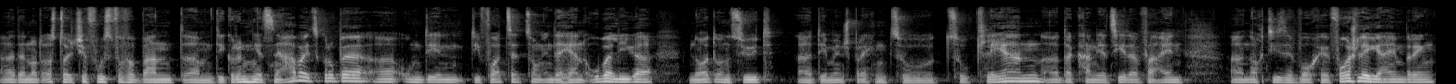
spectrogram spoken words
äh, der Nordostdeutsche Fußballverband, ähm, die gründen jetzt eine Arbeitsgruppe, äh, um den, die Fortsetzung in der Herren-Oberliga Nord und Süd äh, dementsprechend zu, zu klären. Äh, da kann jetzt jeder Verein äh, noch diese Woche Vorschläge einbringen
